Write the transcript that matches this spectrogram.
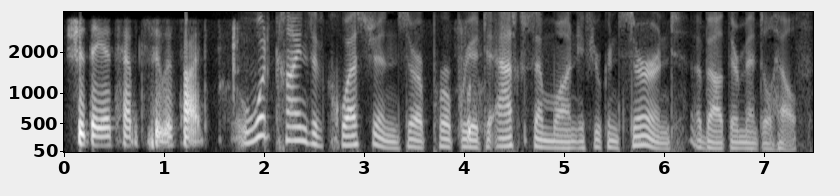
should they attempt suicide. What kinds of questions are appropriate to ask someone if you're concerned about their mental health?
